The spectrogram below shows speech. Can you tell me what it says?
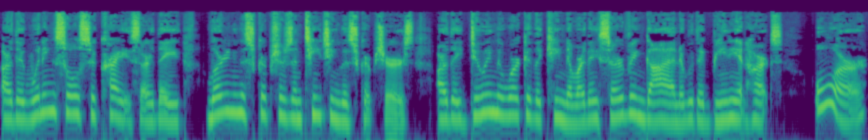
Are they winning souls to Christ? Are they learning the scriptures and teaching the scriptures? Are they doing the work of the kingdom? Are they serving God with obedient hearts? Or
